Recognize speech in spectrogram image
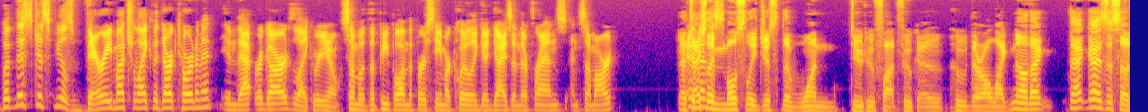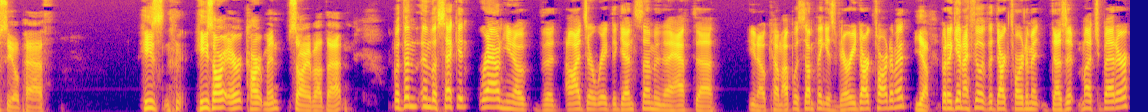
But this just feels very much like the Dark Tournament in that regard, like where you know some of the people on the first team are clearly good guys and they're friends, and some aren't. That's And actually this- mostly just the one dude who fought Fuko, who they're all like, no, that that guy's a sociopath. He's he's our Eric Cartman. Sorry about that. But then in the second round, you know, the odds are rigged against them and they have to, you know, come up with something. It's very Dark Tournament. Yep. But again, I feel like the Dark Tournament does it much better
